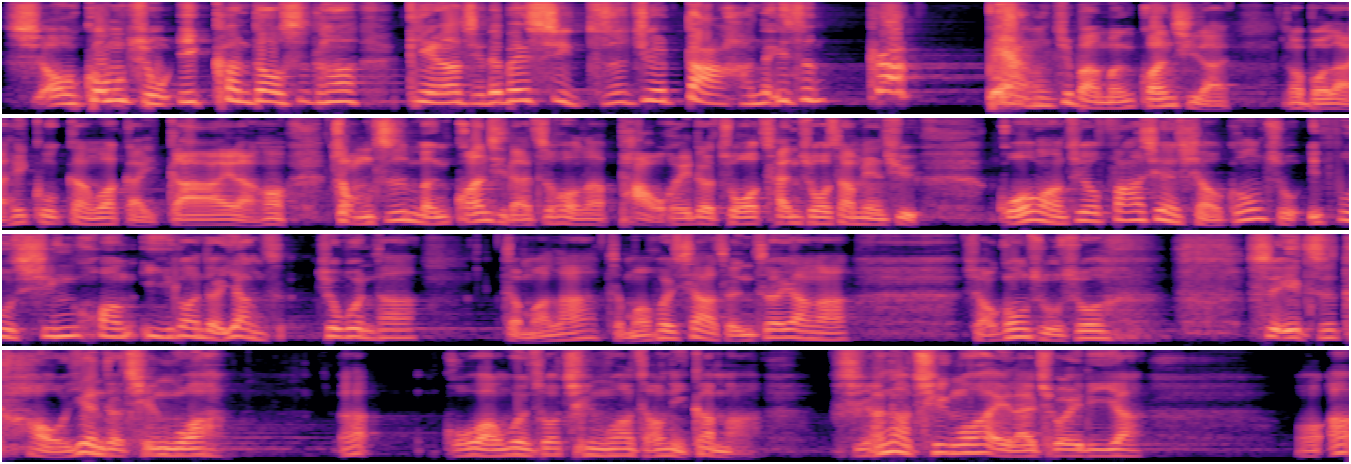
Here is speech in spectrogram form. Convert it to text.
小公主一看到是他，惊起来要死，直接大喊了一声“嘎”，砰，就把门关起来。啊，不啦，黑姑干我改改了哈。总之，门关起来之后呢，跑回的桌餐桌上面去。国王就发现小公主一副心慌意乱的样子，就问她怎么啦？怎么会吓成这样啊？小公主说：“是一只讨厌的青蛙。”啊，国王问说：“青蛙找你干嘛？”是啊，那青蛙也来催你呀！哦啊，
